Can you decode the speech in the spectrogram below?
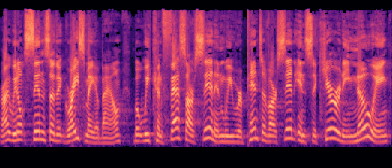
right? We don't sin so that grace may abound, but we confess our sin and we repent of our sin in security, knowing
